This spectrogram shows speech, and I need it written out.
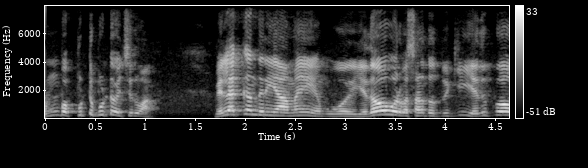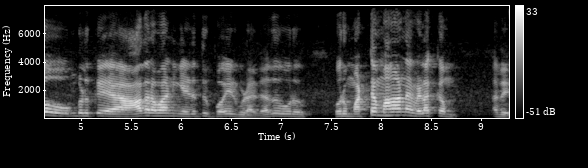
ரொம்ப புட்டு புட்டு வச்சிருவாங்க. விளக்கம் தெரியாம ஏதோ ஒரு வசனத்தை தூக்கி எதுக்கோ உங்களுக்கு ஆதரவா நீங்க எடுத்து போயிடக்கூடாது. அது ஒரு ஒரு மட்டமான விளக்கம் அது.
